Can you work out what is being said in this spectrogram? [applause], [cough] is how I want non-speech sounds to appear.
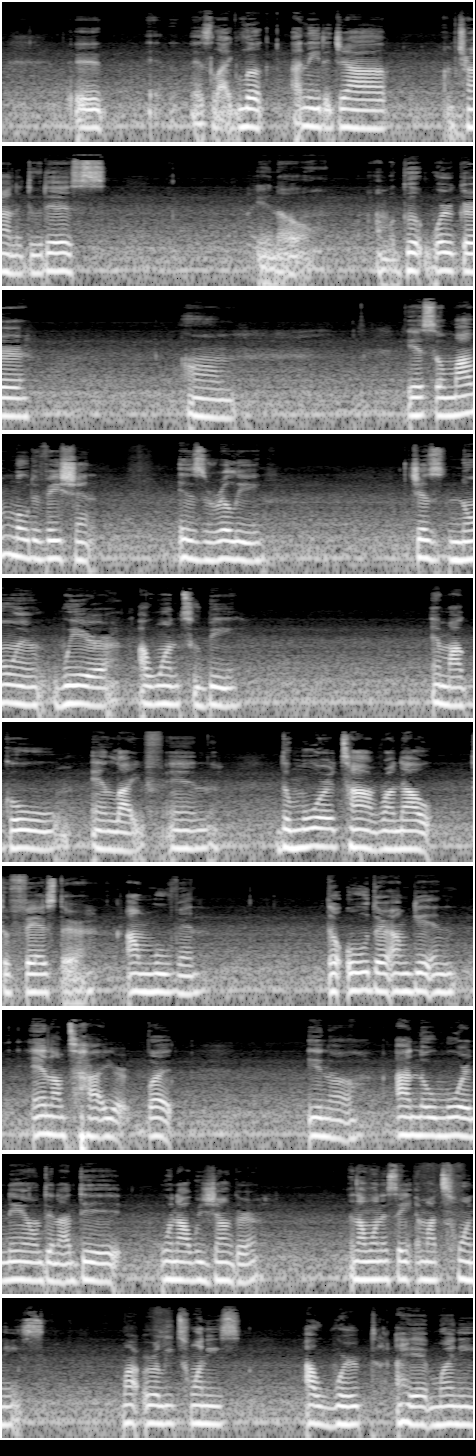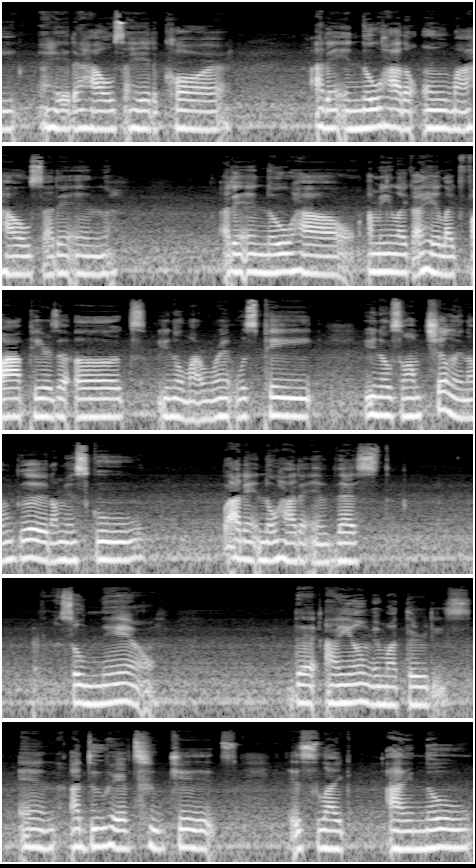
It it's like, look, I need a job. I'm trying to do this. You know, I'm a good worker. Um yeah, so my motivation is really just knowing where I want to be and my goal in life and the more time run out the faster I'm moving, the older I'm getting, and I'm [laughs] tired. But, you know, I know more now than I did when I was younger. And I want to say in my 20s, my early 20s, I worked, I had money, I had a house, I had a car. I didn't know how to own my house. I didn't I didn't know how. I mean, like, I had like five pairs of Uggs. You know, my rent was paid. You know, so I'm chilling. I'm good. I'm in school. But I didn't know how to invest. So now that I am in my 30s and I do have two kids, it's like I know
